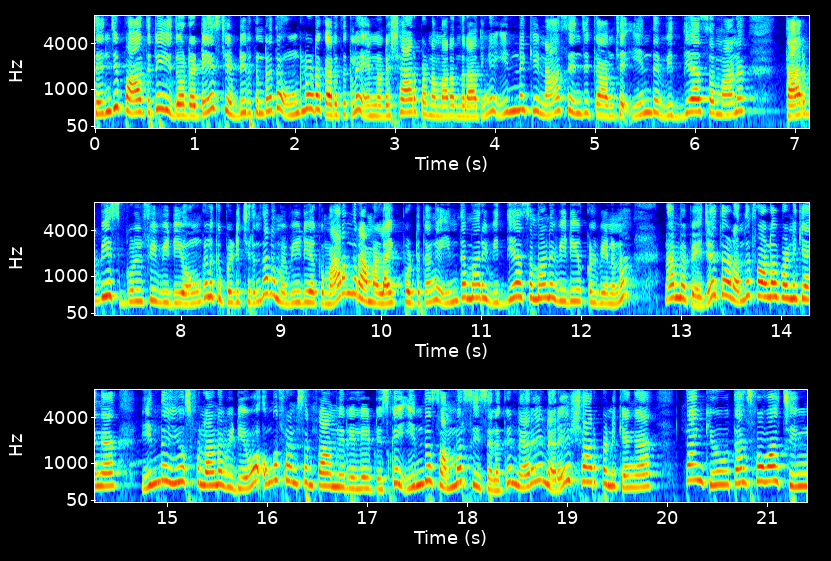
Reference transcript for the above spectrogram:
செஞ்சு பார்த்துட்டு இதோட டேஸ்ட் எப்படி இருக்குன்றத உங்களோட கருத்துக்களை என்னோட ஷேர் பண்ண மறந்துடாதீங்க. இன்றைக்கி நான் செஞ்சு காமிச்ச இந்த வித்தியாசமான தர்பீஸ் குல்ஃபி வீடியோ உங்களுக்கு பிடிச்சிருந்தா நம்ம வீடியோக்கு மறந்துடாமல் லைக் போட்டுக்கோங்க. இந்த மாதிரி வித்தியாசமான வீடியோக்கள் வேணும்னா நம்ம பேஜை தொடர்ந்து ஃபாலோ பண்ணிக்கோங்க. இந்த யூஸ்ஃபுல்லான வீடியோவை உங்கள் ஃப்ரெண்ட்ஸ் அண்ட் ஃபேமிலி ரிலேட்டிவ்ஸ்க்கு இந்த சம்மர் சீசனுக்கு நிறைய நிறைய ஷேர் பண்ணிக்கோங்க. தேங்க்யூ தேங்க்ஸ் ஃபார் வாட்சிங்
